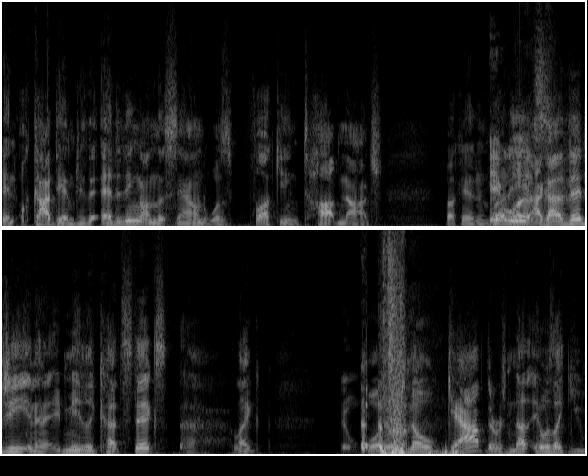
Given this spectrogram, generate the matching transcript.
And oh, goddamn, dude, the editing on the sound was fucking top notch. Fucking buddy. I got a veggie, and then it immediately cut sticks. Like, it, uh, well, there was no gap. There was nothing. It was like you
